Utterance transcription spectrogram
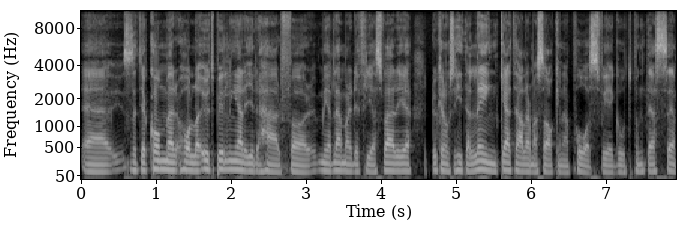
eh, så att jag kommer hålla utbildningar i det här för medlemmar i det fria Sverige. Du kan också hitta länkar till alla de här sakerna på svegot.se.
